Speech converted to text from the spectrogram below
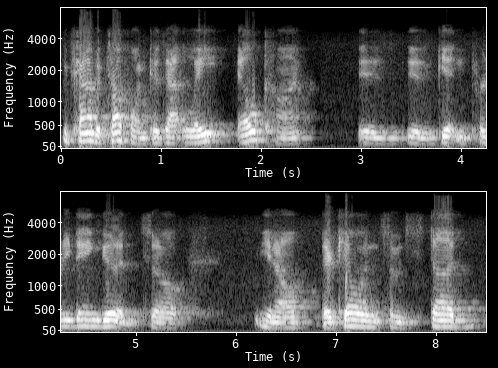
it's kind of a tough one because that late elk hunt is is getting pretty dang good. So you know they're killing some stud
